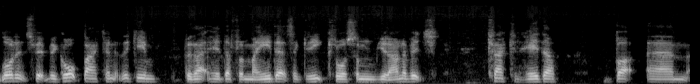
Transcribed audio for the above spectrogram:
Lawrence, we got back into the game with that header from Maeda. It's a great cross from Juranovic, cracking header, but um,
